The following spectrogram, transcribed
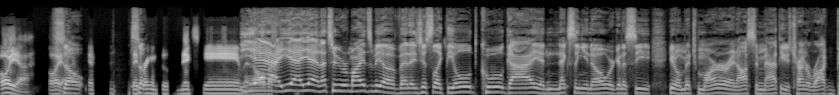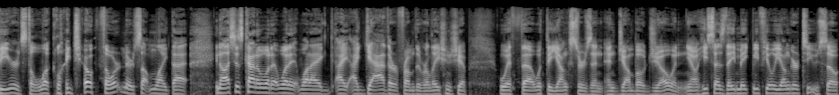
Oh yeah, oh yeah. So they So- bring him to the Knicks game and all Yeah, that. yeah, yeah. That's who he reminds me of. And it's just like the old cool guy. And next thing you know, we're gonna see, you know, Mitch Marner and Auston Matthews trying to rock beards to look like Joe Thornton or something like that. You know, that's just kind of what it, what it, what I, I I gather from the relationship with uh, with the youngsters and, and Jumbo Joe. And you know, he says they make me feel younger too. So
